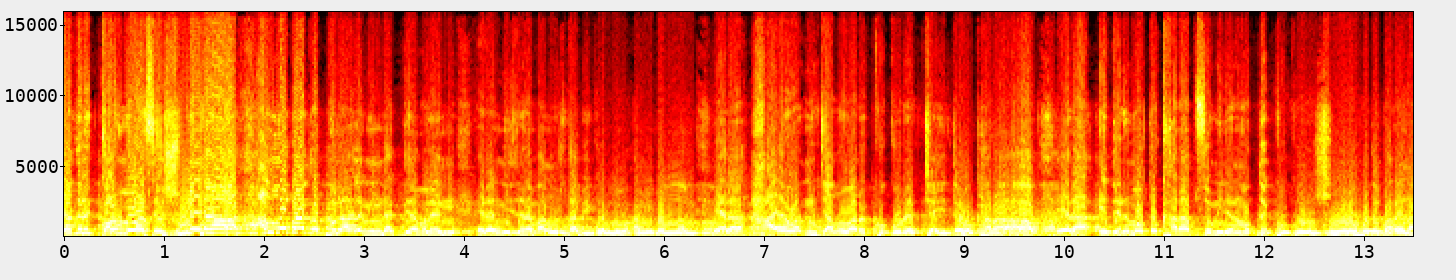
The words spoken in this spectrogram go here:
যাদের কর্ণ আছে শুনে না আল্লাহ পাক রব্বুল আলামিন ডাক দিয়া বলেন এরা নিজেরা মানুষ দাবি করলো আমি বললাম এরা হায়াওয়ান জানোয়ার কুকুরের চাইতেও খারাপ। এরা এদের মতো খারাপ জমিনের মধ্যে কুকুর শুয়োর হতে পারে না।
